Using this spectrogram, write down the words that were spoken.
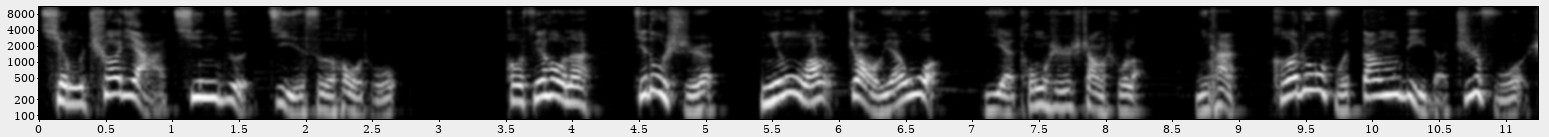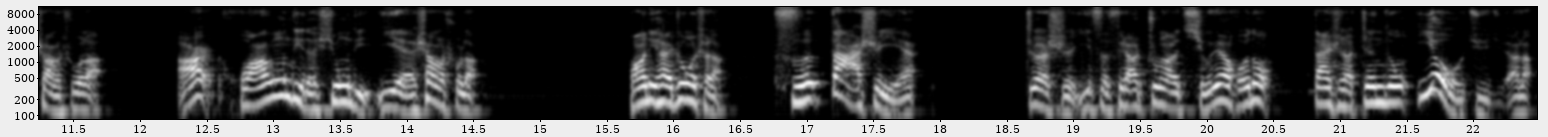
请车驾亲自祭祀后土。后随后呢，节度使宁王赵元渥也同时上书了。你看，河中府当地的知府上书了，而皇帝的兄弟也上书了。皇帝还重视了，此大事也。这是一次非常重要的请愿活动，但是呢，真宗又拒绝了。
